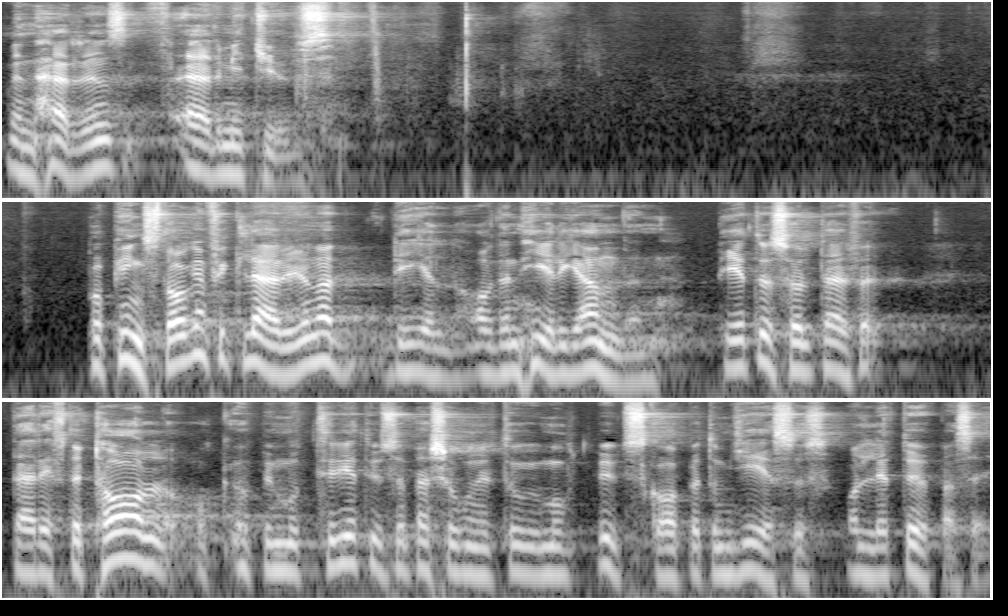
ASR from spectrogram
men Herren är mitt ljus. På pingstdagen fick lärjungarna del av den heliga Anden. Petrus höll därför, därefter tal och uppemot 3000 personer tog emot budskapet om Jesus och lät döpa sig.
